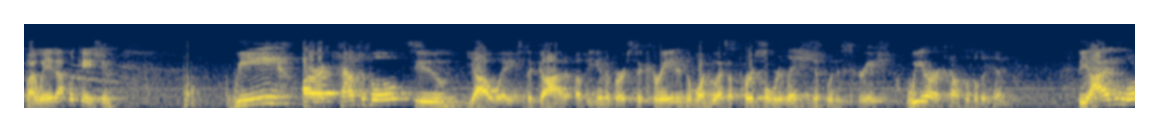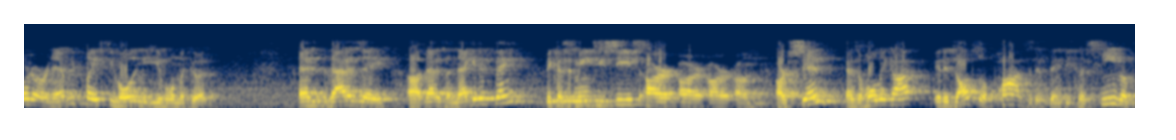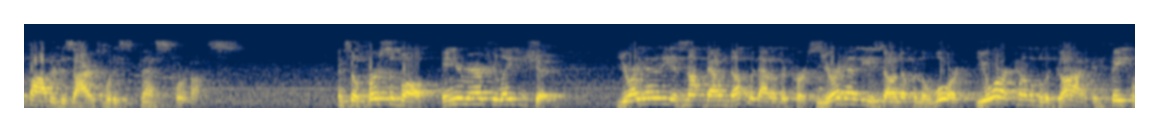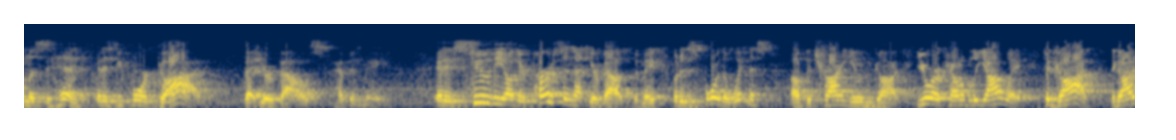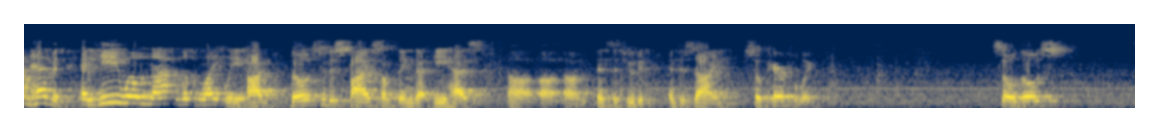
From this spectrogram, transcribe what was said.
by way of application, we are accountable to Yahweh, to the God of the universe, the Creator, the one who has a personal relationship with His creation. We are accountable to Him. The eyes of the Lord are in every place, beholding the evil and the good. And that is a uh, that is a negative thing because it means He sees our our our, um, our sin as a holy God. It is also a positive thing because He, the Father, desires what is best for us. And so, first of all, in your marriage relationship, your identity is not bound up with that other person. Your identity is bound up in the Lord. You are accountable to God in faithfulness to Him. It is before God that your vows have been made. It is to the other person that your vows have been made, but it is for the witness of the triune God. You are accountable to Yahweh, to God, the God in heaven, and He will not look lightly on those who despise something that He has uh, uh, um, instituted and designed so carefully. So, those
